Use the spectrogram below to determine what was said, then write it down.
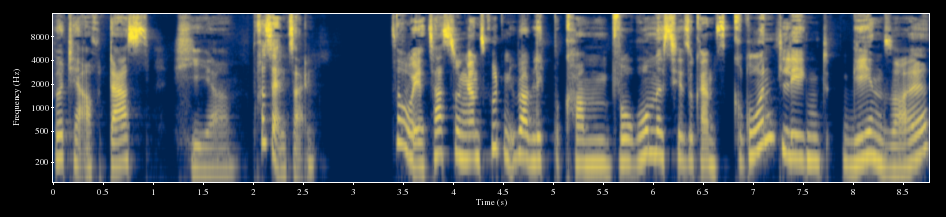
wird ja auch das hier präsent sein. So, jetzt hast du einen ganz guten Überblick bekommen, worum es hier so ganz grundlegend gehen soll.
